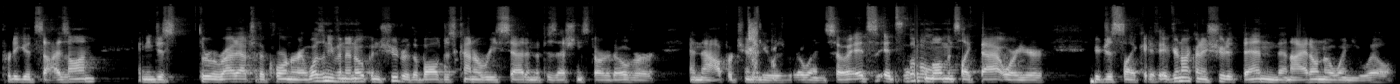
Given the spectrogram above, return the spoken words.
pretty good size on, and he just threw it right out to the corner. It wasn't even an open shooter. The ball just kind of reset and the possession started over, and that opportunity was ruined. So it's it's little moments like that where you're you're just like, if, if you're not going to shoot it then, then I don't know when you will.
